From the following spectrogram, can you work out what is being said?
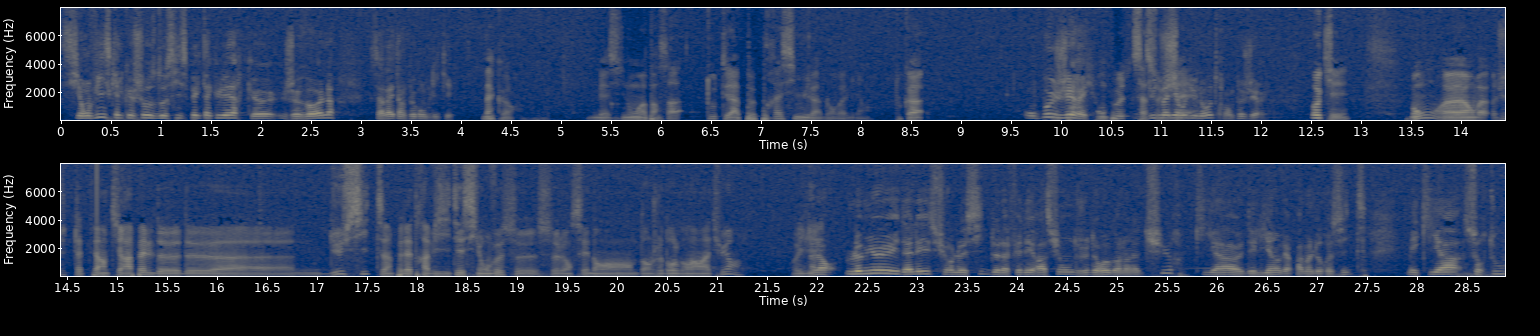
si on vise quelque chose d'aussi spectaculaire que je vole, ça va être un peu compliqué. D'accord. Mais sinon, à part ça, tout est à peu près simulable, on va dire. En tout cas, On peut gérer. on peut, ça se D'une manière ou d'une autre, on peut gérer. Ok. Bon, euh, on va juste peut-être faire un petit rappel de, de, euh, du site, peut-être à visiter si on veut se, se lancer dans, dans le jeu de rôle grandeur nature. Olivier Alors, le mieux est d'aller sur le site de la Fédération de jeux de rôle grandeur nature, qui a euh, des liens vers pas mal d'autres sites, mais qui a surtout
